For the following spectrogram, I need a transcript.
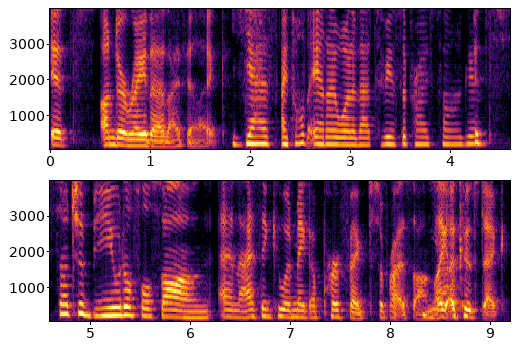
it's underrated. I feel like Yes, I told Anna I wanted that to be a surprise song. it's such a beautiful song, and I think it would make a perfect surprise song, like acoustic.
